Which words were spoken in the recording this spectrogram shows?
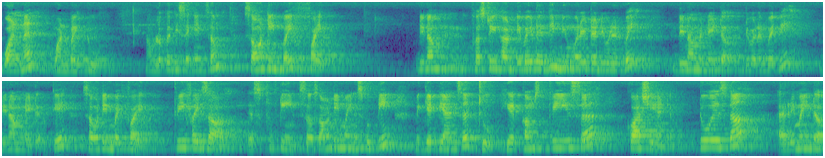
1 and 1 by 2 now look at the second sum 17 by 5 Denom first you have divided the numerator divided by denominator divided by the denominator okay? 17 by 5 3 5s are yes 15 so 17 minus 15 we get the answer 2 here comes 3 is a quotient. 2 is the uh, remainder.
